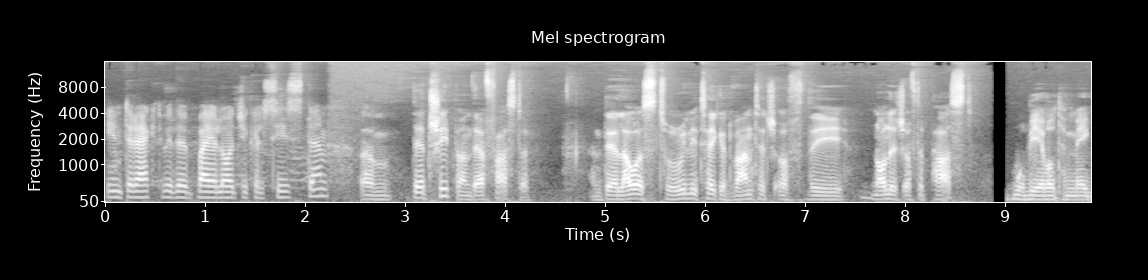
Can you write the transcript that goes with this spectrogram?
interact with the biological system. Um, they're cheaper and they're faster and they allow us to really take advantage of the knowledge of the past. We'll be able to make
